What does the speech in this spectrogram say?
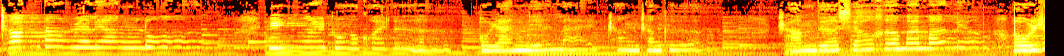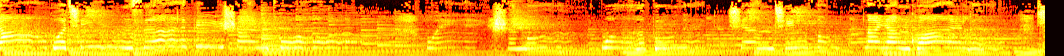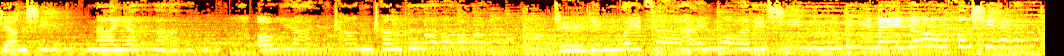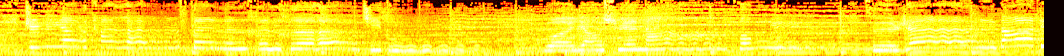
唱到月亮落。鱼儿多快乐，偶然也来唱唱歌。唱得小河慢慢流，哦，绕过青色的山坡。清风那样快乐，像溪那样偶然唱唱歌，只因为在我的心里没有奉献，只有贪婪、愤恨和嫉妒。我要学那风雨。自然大地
